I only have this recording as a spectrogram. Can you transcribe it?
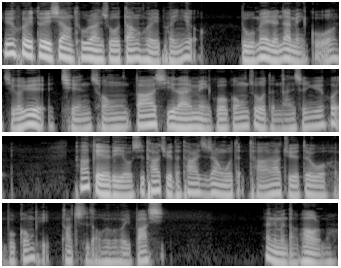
约会对象突然说当回朋友，鲁妹人在美国，几个月前从巴西来美国工作的男生约会。他给的理由是他觉得他一直让我等他，他觉得对我很不公平，他迟早会回巴西。那你们打炮了吗？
